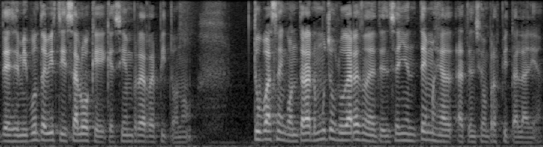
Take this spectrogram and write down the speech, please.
desde mi punto de vista y es algo que, siempre repito, ¿no? Tú vas a encontrar muchos lugares donde te enseñen temas de atención prehospitalaria,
